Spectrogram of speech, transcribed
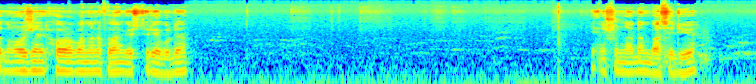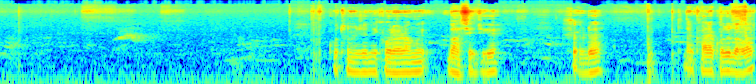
Zaten orijinal hologramlarını falan gösteriyor burada. Yani şunlardan bahsediyor. Kutunun üzerindeki hologramı bahsediyor. Şurada. Kara kodu da var.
